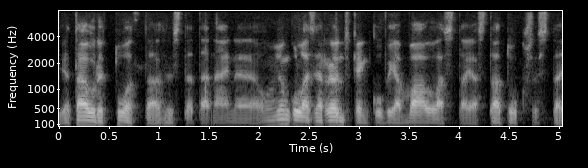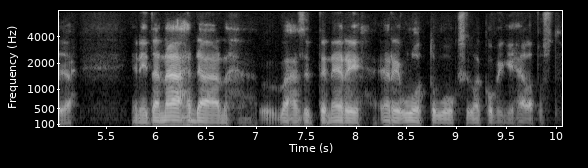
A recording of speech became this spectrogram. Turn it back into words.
ja taudit tuottaa siis tätä näin. On jonkunlaisia röntgenkuvia vallasta ja statuksesta ja, ja niitä nähdään vähän sitten eri, eri ulottuvuuksilla kovinkin helposti.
